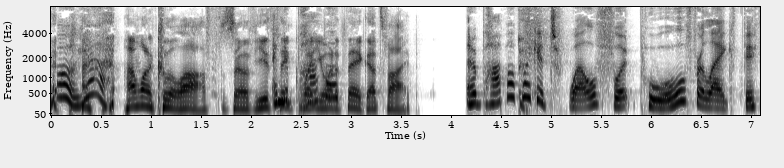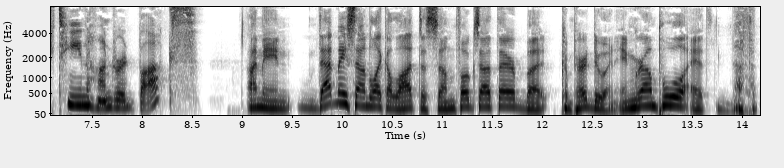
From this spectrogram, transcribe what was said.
Oh, yeah. I want to cool off. So if you And think what you want to think, that's fine. and it pop up like a 12 foot pool for like 1500 bucks. I mean, that may sound like a lot to some folks out there, but compared to an in-ground pool, it's nothing.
